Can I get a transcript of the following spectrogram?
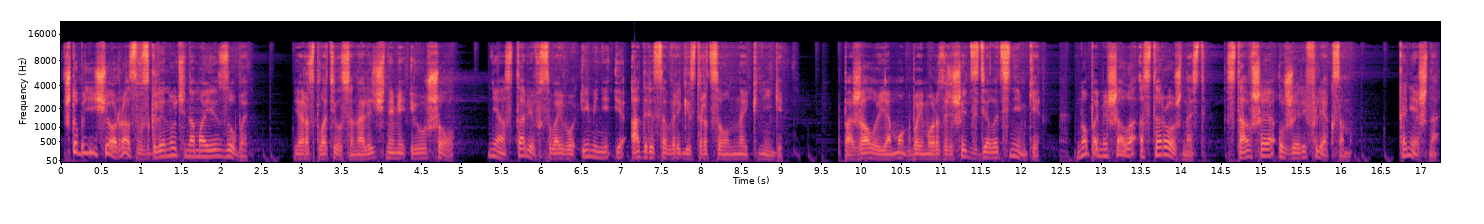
чтобы еще раз взглянуть на мои зубы. Я расплатился наличными и ушел, не оставив своего имени и адреса в регистрационной книге. Пожалуй, я мог бы ему разрешить сделать снимки, но помешала осторожность, ставшая уже рефлексом. Конечно,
